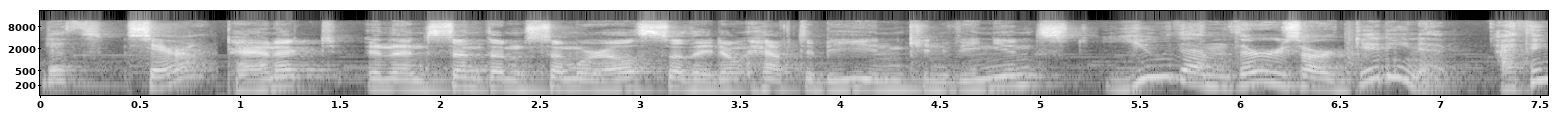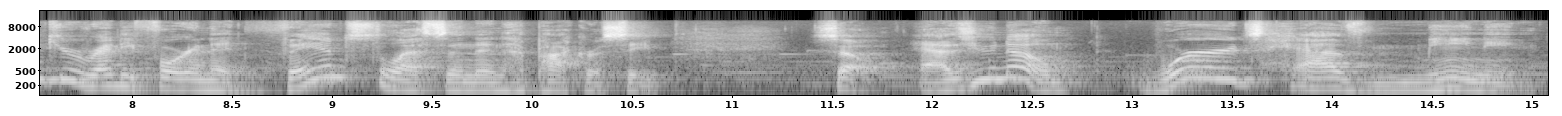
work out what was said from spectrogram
Yes, Sarah? Panicked and then sent them somewhere else so they don't have to be inconvenienced? You, them, theirs are getting it. I think you're ready for an advanced lesson in hypocrisy. So, as you know, words have meaning.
